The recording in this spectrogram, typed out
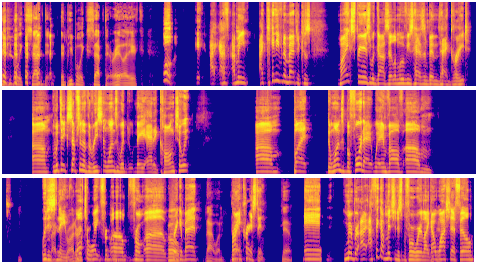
and people accept it, and people accept it, right? Like, well, it, I, I, I mean, I can't even imagine because my experience with Godzilla movies hasn't been that great. Um, with the exception of the recent ones, when they added Kong to it. Um, but the ones before that would involve um, what is his name? Broderick? Walter White from um from uh Oh. Breaking Bad. that one. Bryan Yeah. Cranston. Yeah. And remember, I, I think I mentioned this before, where like You I did. watched that film.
